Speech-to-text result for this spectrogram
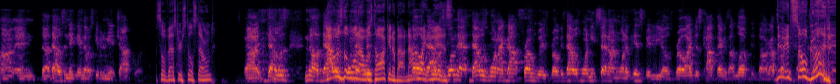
Um, and uh, that was a nickname that was given to me at Job Corps. Sylvester still stoned. Uh, that was no, that, That, was, the one that I was talking about, not no, White that Wiz. was one that that was one I got from Wiz, bro, because that was one he said on one of his videos, bro. I just copped that because I loved it, dog. I Dude, it's so copped that. good.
